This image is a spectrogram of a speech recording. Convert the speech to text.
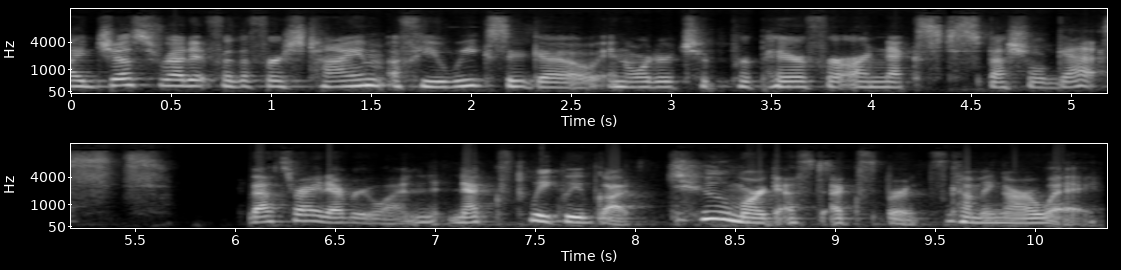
I just read it for the first time a few weeks ago in order to prepare for our next special guests. That's right, everyone. Next week, we've got two more guest experts coming our way.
